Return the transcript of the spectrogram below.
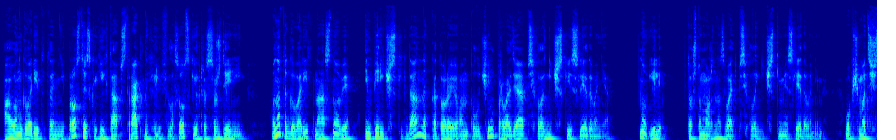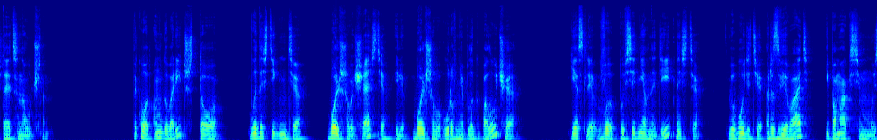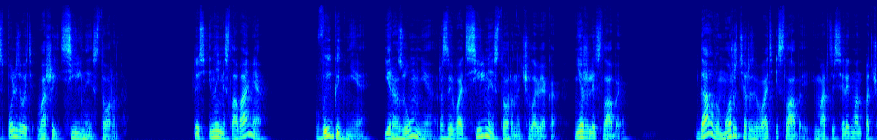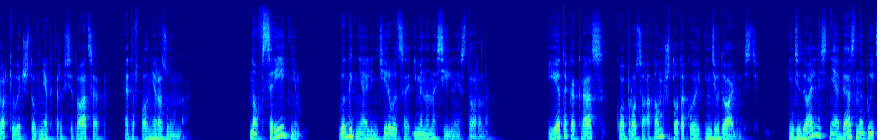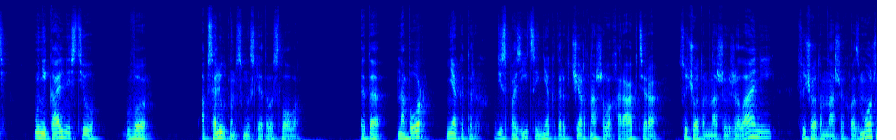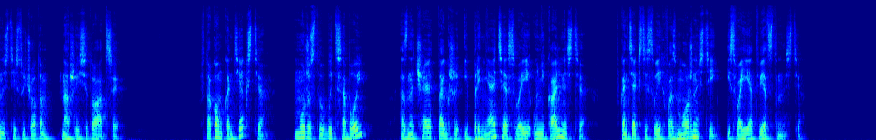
А он говорит это не просто из каких-то абстрактных или философских рассуждений, он это говорит на основе эмпирических данных, которые он получил, проводя психологические исследования. Ну или то, что можно назвать психологическими исследованиями. В общем, это считается научным. Так вот, он говорит, что вы достигнете большего счастья или большего уровня благополучия, если в повседневной деятельности вы будете развивать и по максимуму использовать ваши сильные стороны. То есть, иными словами, выгоднее и разумнее развивать сильные стороны человека, нежели слабые. Да, вы можете развивать и слабые, и Марти Селигман подчеркивает, что в некоторых ситуациях это вполне разумно. Но в среднем выгоднее ориентироваться именно на сильные стороны. И это как раз к вопросу о том, что такое индивидуальность. Индивидуальность не обязана быть уникальностью в абсолютном смысле этого слова. Это набор некоторых диспозиций, некоторых черт нашего характера с учетом наших желаний, с учетом наших возможностей, с учетом нашей ситуации. В таком контексте мужество быть собой означает также и принятие своей уникальности в контексте своих возможностей и своей ответственности.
